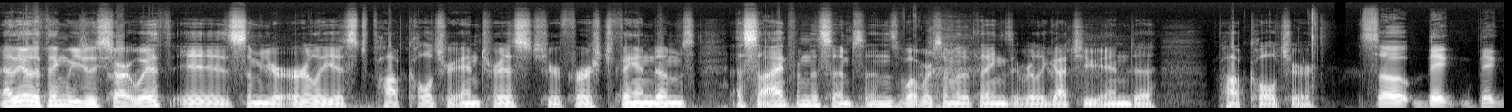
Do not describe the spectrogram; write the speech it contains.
Now, the other thing we usually start with is some of your earliest pop culture interests, your first fandoms. Aside from The Simpsons, what were some of the things that really got you into pop culture? So big, big.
